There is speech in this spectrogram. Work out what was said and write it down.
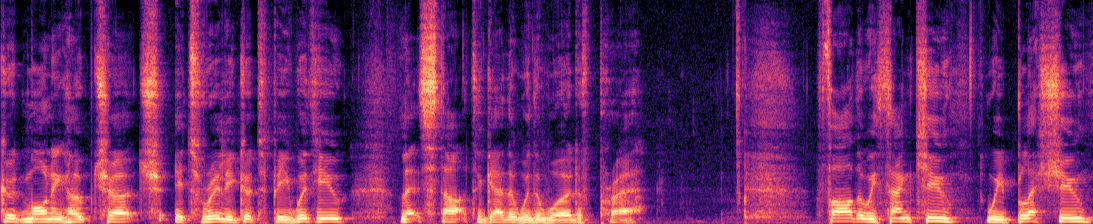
Good morning, Hope Church. It's really good to be with you. Let's start together with a word of prayer. Father, we thank you, we bless you,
